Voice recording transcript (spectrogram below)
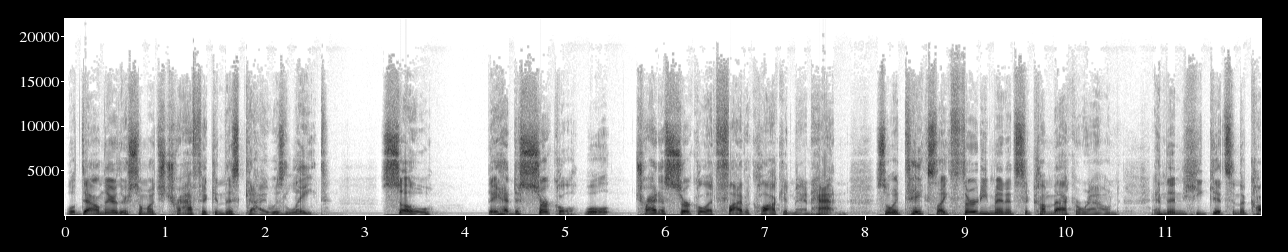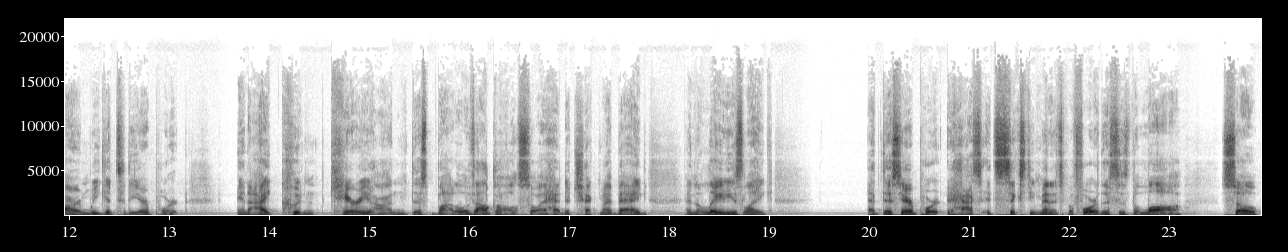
Well, down there, there's so much traffic, and this guy was late. So they had to circle. Well, try to circle at five o'clock in Manhattan. So it takes like 30 minutes to come back around. And then he gets in the car and we get to the airport. And I couldn't carry on this bottle of alcohol. So I had to check my bag. And the lady's like, at this airport, it has it's 60 minutes before. This is the law. So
